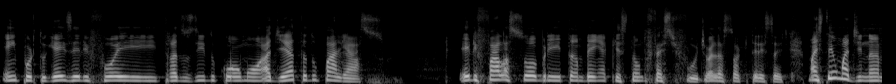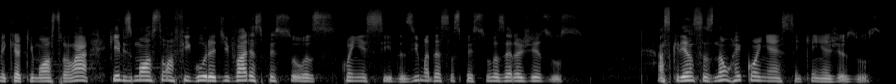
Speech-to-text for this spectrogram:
em português ele foi traduzido como A Dieta do Palhaço. Ele fala sobre também a questão do fast food, olha só que interessante. Mas tem uma dinâmica que mostra lá, que eles mostram a figura de várias pessoas conhecidas, e uma dessas pessoas era Jesus. As crianças não reconhecem quem é Jesus,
